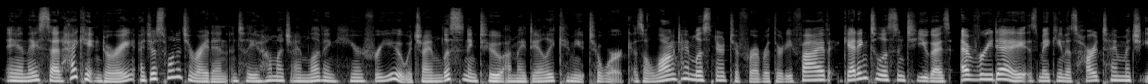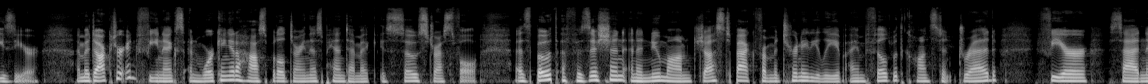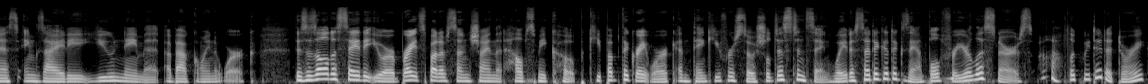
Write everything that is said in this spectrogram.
and they said, Hi, Kate and Doree. I just wanted to write in and tell you how much I'm loving Here for You, which I'm listening to on my daily commute to work. As a longtime listener to Forever 35, getting to listen to you guys every day is making this hard time much easier. I'm a doctor in Phoenix, and working at a hospital during this pandemic is so stressful. As both a physician and a new mom just back from maternity leave, I am filled with constant dread, fear, sadness, anxiety, you name it, about going to work. This is all to say that you are a bright spot of sunshine that helps me cope. Keep up the great work and thank you for social distancing. Way to set a good example for your listeners. Ah, look, we did it, Doree.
